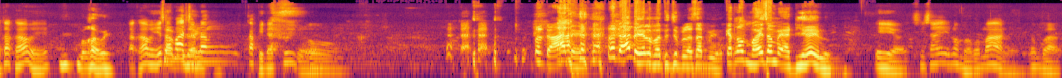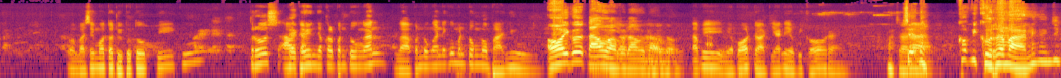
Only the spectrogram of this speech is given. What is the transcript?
tak gawe, Mau gawe. tak gawe. Ya tak aja nang kabinetku itu. Oh. Udah ada. Udah ada ya lomba 17-an Bu. Kan lomba sampai hadiah ya lho. Iya, sisanya lomba apa mana? Lomba lomba sing moto ditutupi ku. Terus awake dhewe nyekel pentungan, lah pentungan iku mentungno banyu. Oh, iku tahu aku Iya, tahu tahu tahu. Tapi ya padha hadiahnya ya pigora. Sik, Cara, Kok Pigora mana anjing?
